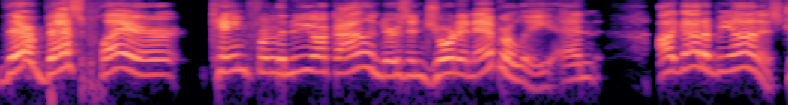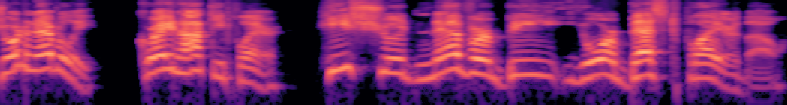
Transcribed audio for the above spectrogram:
Their best player came from the New York Islanders and Jordan Eberle. And I got to be honest, Jordan Eberle, great hockey player. He should never be your best player, though.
